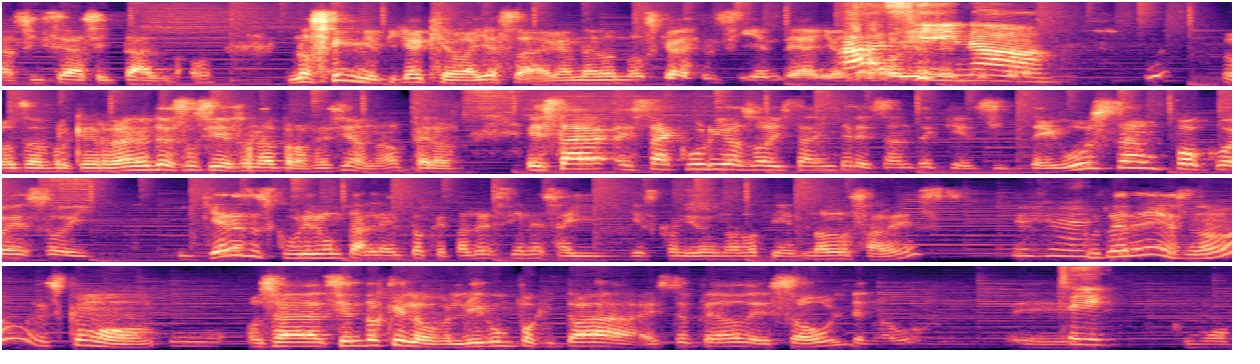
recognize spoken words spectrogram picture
así se hace y tal, ¿no? No significa que vayas a ganar un Oscar el siguiente año. Ah, sí, no. O sea, porque realmente eso sí es una profesión, ¿no? Pero está, está curioso y está interesante que si te gusta un poco eso y, quieres descubrir un talento que tal vez tienes ahí escondido y no lo, no lo sabes, pues le des, ¿no? Es como, o sea, siento que lo obligo un poquito a este pedo de soul de nuevo. Eh, sí como,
